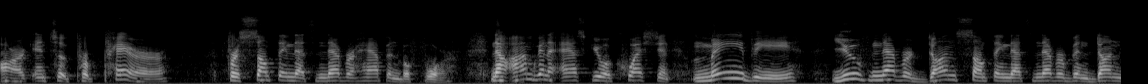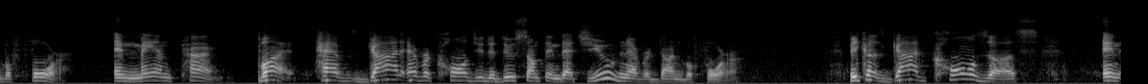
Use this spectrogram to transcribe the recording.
ark and to prepare for something that's never happened before. Now, I'm going to ask you a question. Maybe you've never done something that's never been done before in mankind. But has God ever called you to do something that you've never done before? Because God calls us in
